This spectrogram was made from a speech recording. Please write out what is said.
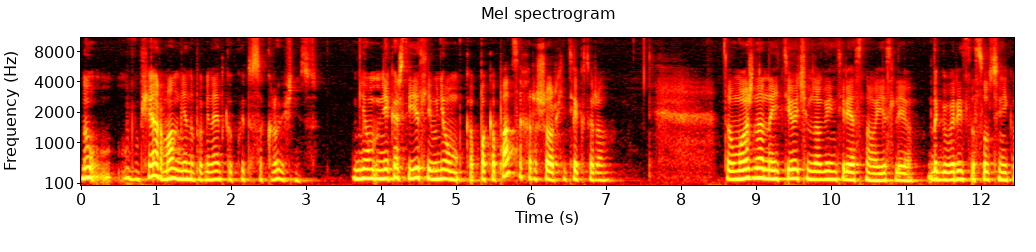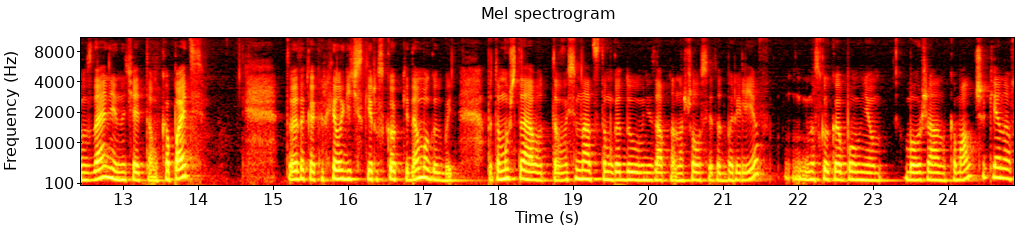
Ну, вообще Арман мне напоминает какую-то сокровищницу. В нем- мне кажется, если в нем покопаться хорошо архитектору, то можно найти очень много интересного, если договориться с собственником здания и начать там копать, то это как археологические раскопки, да, могут быть. Потому что вот в восемнадцатом году внезапно нашелся этот барельеф. Насколько я помню, Баужан Камал Чукенов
